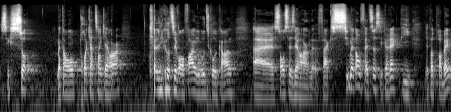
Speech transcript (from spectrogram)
c'est ça, mettons 3, 4, 5 erreurs que les courtiers vont faire au niveau du cold call euh, sont ces erreurs-là. Fait que si, mettons, vous faites ça, c'est correct, puis il n'y a pas de problème,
